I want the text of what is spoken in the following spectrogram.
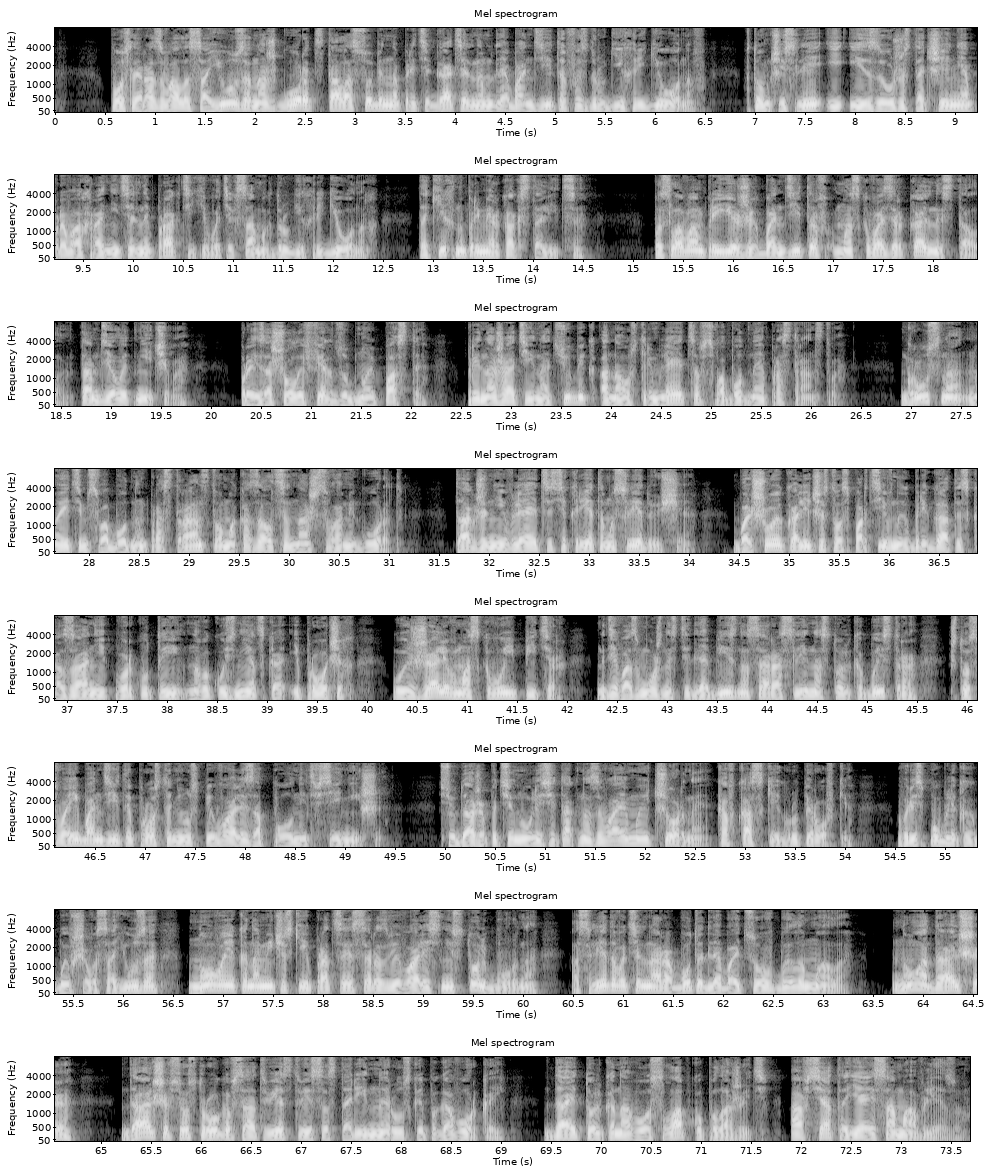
После развала Союза наш город стал особенно притягательным для бандитов из других регионов, в том числе и из-за ужесточения правоохранительной практики в этих самых других регионах, таких, например, как столица. По словам приезжих бандитов, Москва зеркальной стала, там делать нечего. Произошел эффект зубной пасты – при нажатии на тюбик она устремляется в свободное пространство. Грустно, но этим свободным пространством оказался наш с вами город. Также не является секретом и следующее. Большое количество спортивных бригад из Казани, Воркуты, Новокузнецка и прочих уезжали в Москву и Питер, где возможности для бизнеса росли настолько быстро, что свои бандиты просто не успевали заполнить все ниши. Сюда же потянулись и так называемые «черные», кавказские группировки. В республиках бывшего Союза новые экономические процессы развивались не столь бурно, а, следовательно, работы для бойцов было мало. Ну а дальше... Дальше все строго в соответствии со старинной русской поговоркой «дай только навоз лапку положить, а вся-то я и сама влезу».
